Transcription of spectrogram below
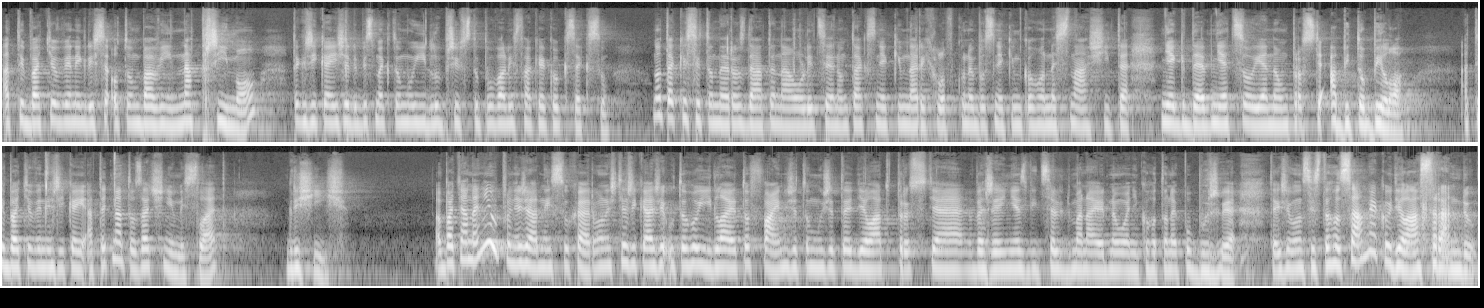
a ty baťoviny, když se o tom baví napřímo, tak říkají, že kdybychom k tomu jídlu přivstupovali fakt jako k sexu. No taky si to nerozdáte na ulici jenom tak s někým na rychlovku nebo s někým, koho nesnášíte někde v něco, jenom prostě, aby to bylo. A ty baťoviny říkají, a teď na to začni myslet, když jíš. A Baťa není úplně žádný suchar. On ještě říká, že u toho jídla je to fajn, že to můžete dělat prostě veřejně s více lidma najednou a nikoho to nepobuřuje. Takže on si z toho sám jako dělá srandu.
